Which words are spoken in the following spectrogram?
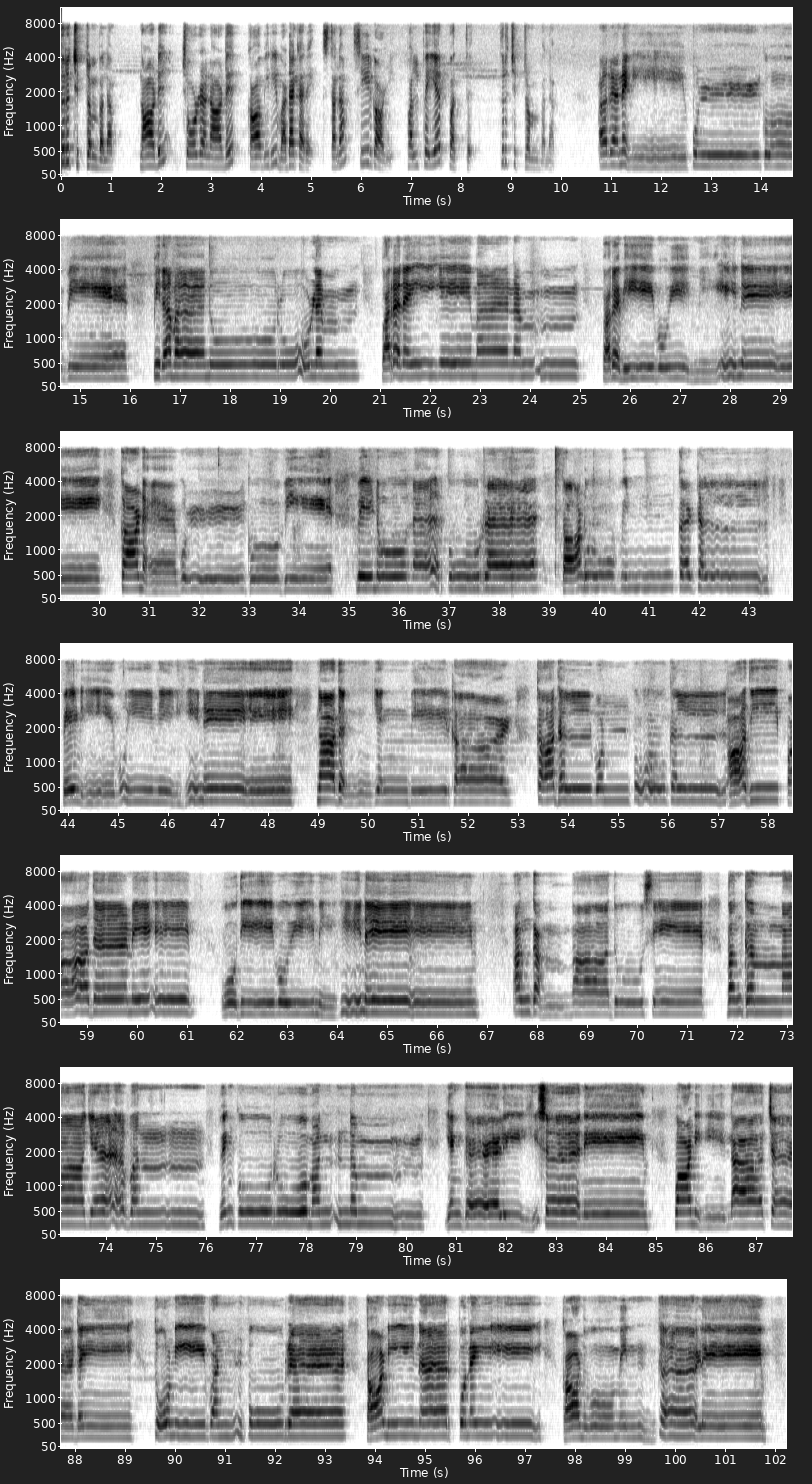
திருச்சிற்றம்பலம். நாடு சோழநாடு காவிரி வடகரை. ஸ்தலம் சீர்காழி. பல்பெயர் பத்து. திருச்சிற்றம்பலம். அரணை புல்கோபீர் பிரமனூருளம் பரனை ஏமனம் பரவி மீனே. காண உள்கோவீர் வேண்டோனர் பூர தாணுவின் கடல் பேணி உய்மினே. நாதன் என்பீர்கள் காதல் ஒன்பூகல் ஆதி பாதமே. ஓதி ஒய்மீனே அங்கம் மாதுசேர் பங்கம் மாயவன். வெங்கூரு மன்னம் எங்களீசனே வாணிலாச்சடை தோணி வண்பூர தாணினற்பொனை காணுமின்களே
